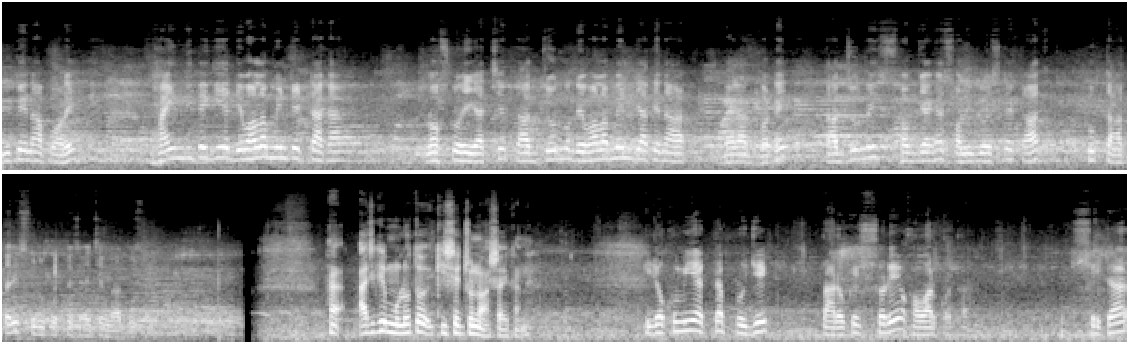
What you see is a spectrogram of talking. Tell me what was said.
মুখে না পড়ে। ফাইন দিতে গিয়ে ডেভেলপমেন্টের টাকা নষ্ট হয়ে যাচ্ছে। তার জন্য ডেভেলপমেন্ট যাতে না ব্যাঘাত ঘটে, তার জন্যই সব জায়গায় সলিড ওয়েস্টের কাজ খুব তাড়াতাড়ি শুরু করতে চাইছেন রাজ্য সরকার। হ্যাঁ আজকে মূলত কিসের জন্য আসা এখানে? এরকমই একটা প্রজেক্ট তারকেশ্বরে হওয়ার কথা। সেটা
